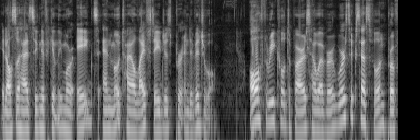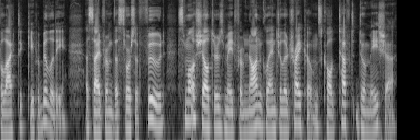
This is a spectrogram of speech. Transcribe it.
It also had significantly more eggs and motile life stages per individual. All three cultivars, however, were successful in prophylactic capability. Aside from the source of food, small shelters made from non-glandular trichomes called tuft domatia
